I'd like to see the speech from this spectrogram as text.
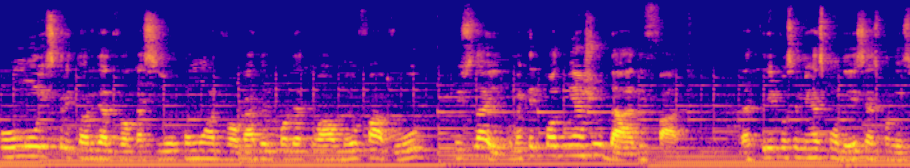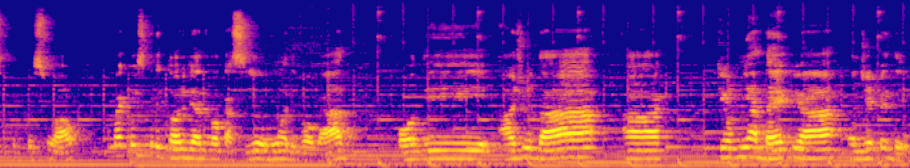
como o escritório de advocacia, como um advogado, ele pode atuar ao meu favor nisso daí. Como é que ele pode me ajudar, de fato? Eu queria que você me respondesse, respondesse para o pessoal, como é que o escritório de advocacia ou um advogado pode ajudar a que eu me adeque à LGPD.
